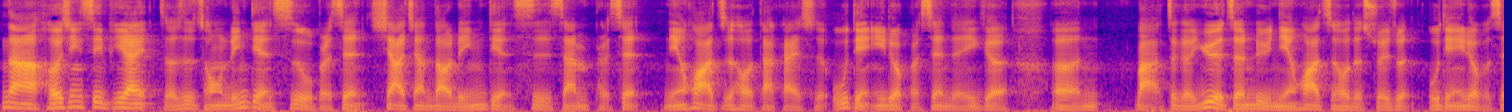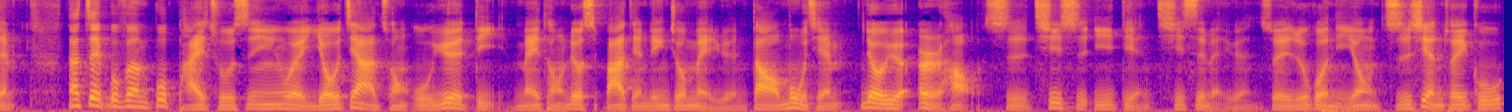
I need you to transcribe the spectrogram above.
那核心 CPI 则是从零点四五 percent 下降到零点四三 percent，年化之后大概是五点一六 percent 的一个呃，把这个月增率年化之后的水准五点一六 percent。那这部分不排除是因为油价从五月底每桶六十八点零九美元到目前六月二号是七十一点七四美元，所以如果你用直线推估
